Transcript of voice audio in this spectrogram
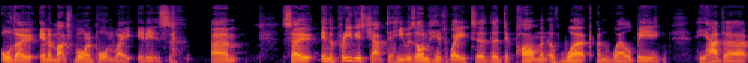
although in a much more important way, it is. Um, So in the previous chapter, he was on his way to the Department of Work and Well-being. He had a,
